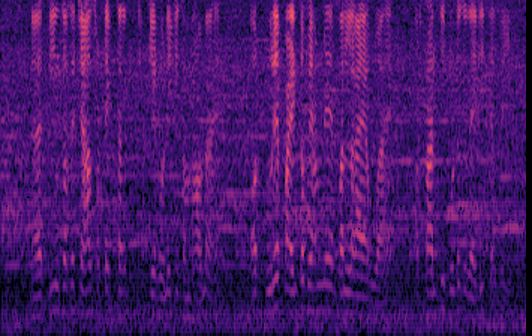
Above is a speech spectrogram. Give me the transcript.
तीन सौ से चार सौ ट्रैक्टर के होने की संभावना है और पूरे पॉइंटों पे हमने बल लगाया हुआ है और शांतिपूर्वक रैली चल रही है।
